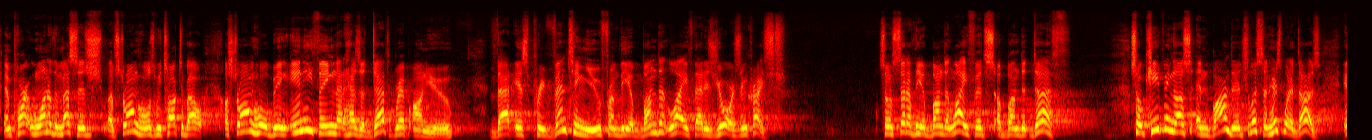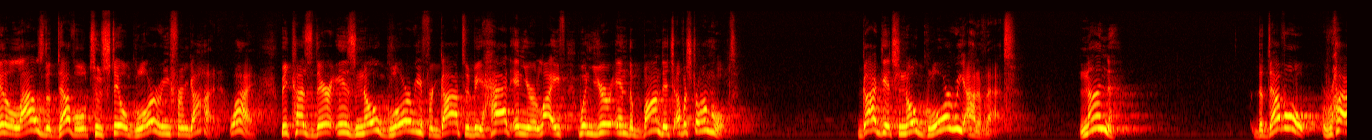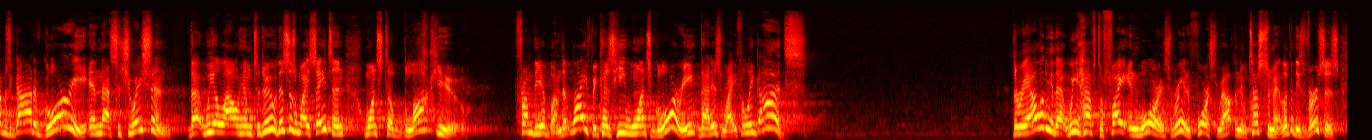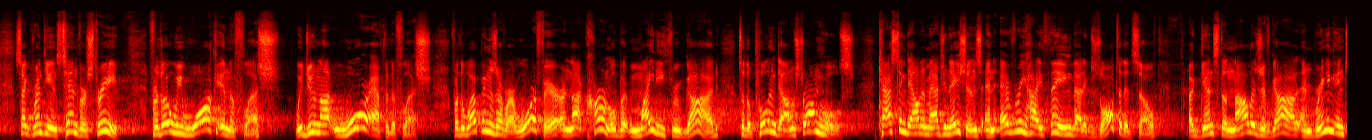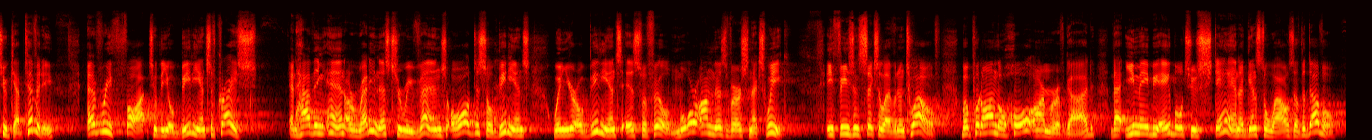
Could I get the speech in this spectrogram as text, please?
In part one of the message of strongholds, we talked about a stronghold being anything that has a death grip on you that is preventing you from the abundant life that is yours in Christ. So instead of the abundant life, it's abundant death. So keeping us in bondage, listen, here's what it does. It allows the devil to steal glory from God. Why? Because there is no glory for God to be had in your life when you're in the bondage of a stronghold. God gets no glory out of that. None. The devil robs God of glory in that situation that we allow him to do. This is why Satan wants to block you from the abundant life because he wants glory that is rightfully God's. The reality that we have to fight in war is reinforced throughout the New Testament. Look at these verses 2 Corinthians 10, verse 3. For though we walk in the flesh, we do not war after the flesh. For the weapons of our warfare are not carnal, but mighty through God to the pulling down of strongholds, casting down imaginations and every high thing that exalted itself against the knowledge of God, and bringing into captivity every thought to the obedience of Christ, and having in a readiness to revenge all disobedience when your obedience is fulfilled. More on this verse next week. Ephesians 6, 11, and 12. But put on the whole armor of God, that ye may be able to stand against the wiles of the devil.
